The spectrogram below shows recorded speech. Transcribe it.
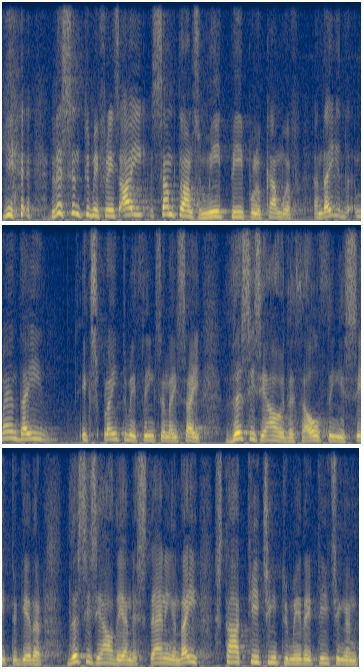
Yeah, listen to me, friends. I sometimes meet people who come with, and they, man, they explain to me things and they say, This is how the whole thing is set together. This is how the understanding. And they start teaching to me their teaching, and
